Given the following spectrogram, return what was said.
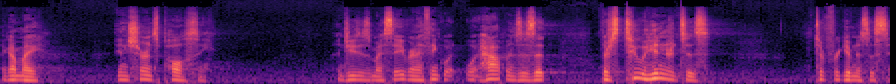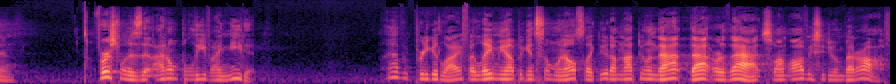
I got my insurance policy. And Jesus is my Savior. And I think what, what happens is that there's two hindrances to forgiveness of sin. First one is that I don't believe I need it. I have a pretty good life. I lay me up against someone else, like, dude, I'm not doing that, that, or that, so I'm obviously doing better off.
